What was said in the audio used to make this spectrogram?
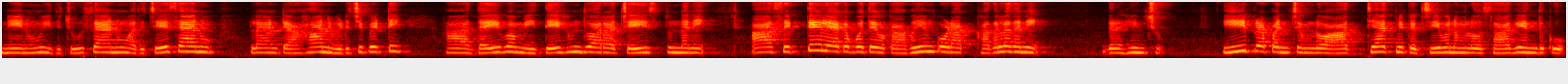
నేను ఇది చూశాను అది చేశాను లాంటి అహాన్ని విడిచిపెట్టి ఆ దైవం ఈ దేహం ద్వారా చేయిస్తుందని ఆ శక్తే లేకపోతే ఒక అభయం కూడా కదలదని గ్రహించు. ఈ ప్రపంచంలో ఆధ్యాత్మిక జీవనంలో సాగేందుకు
